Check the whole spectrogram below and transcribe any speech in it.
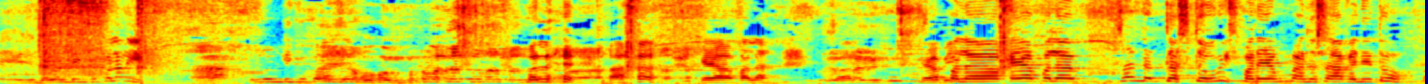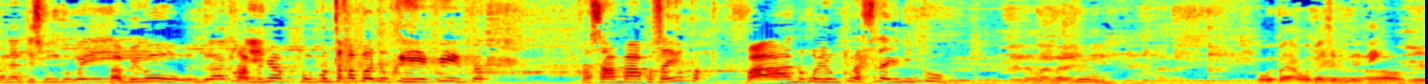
Eh, dalawang linggo pa lang eh. Ha? Dalawang linggo pa lang. Ay, noon. Pala. kaya pala. Kaya pala, kaya pala, saan last two weeks pa na yung ano sa akin ito. Manantis ko kay... Sabi ko, sabi eh. niya, pupunta ka ba nung Hepe? Ba't sasama ako sa'yo? Ba't paano ko yung class lining ko? Okay pa, okay pa sa plating? Oh, okay.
